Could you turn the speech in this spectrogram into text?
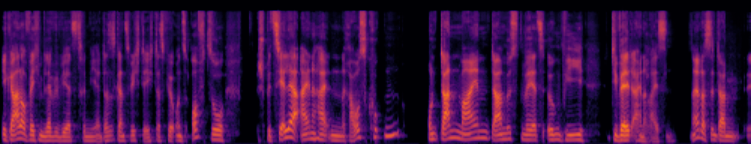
egal auf welchem Level wir jetzt trainieren, das ist ganz wichtig, dass wir uns oft so spezielle Einheiten rausgucken und dann meinen, da müssten wir jetzt irgendwie die Welt einreißen. Ne, das sind dann äh,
